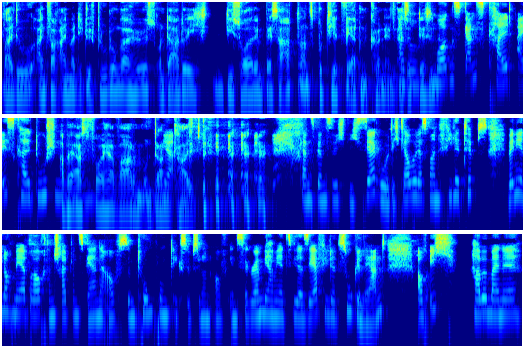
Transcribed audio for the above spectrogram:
weil du einfach einmal die Durchblutung erhöhst und dadurch die Säuren besser abtransportiert werden können. Also, also morgens ganz kalt, eiskalt duschen. Aber erst vorher warm und dann ja. kalt. ganz, ganz wichtig. Sehr gut. Ich glaube, das waren viele Tipps. Wenn ihr noch mehr braucht, dann schreibt uns gerne auf symptom.xy auf Instagram. Wir haben jetzt wieder sehr viel dazugelernt. Auch ich habe meine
